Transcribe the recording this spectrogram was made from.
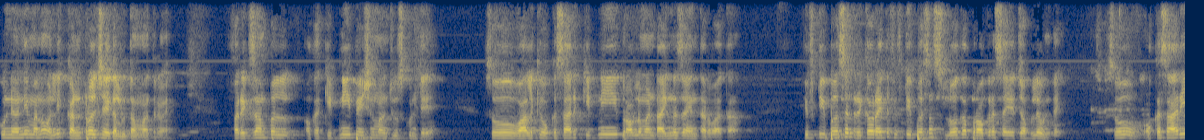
కొన్ని అన్ని మనం ఓన్లీ కంట్రోల్ చేయగలుగుతాం మాత్రమే. ఫర్ ఎగ్జాంపుల్ ఒక కిడ్నీ పేషెంట్ మనం చూసుకుంటే సో వాళ్ళకి ఒకసారి కిడ్నీ ప్రాబ్లమ్ అని డయాగ్నోజ్ అయిన తర్వాత ఫిఫ్టీ పర్సెంట్ రికవర్ అయితే ఫిఫ్టీ పర్సెంట్ స్లోగా ప్రోగ్రెస్ అయ్యే జబ్బులే ఉంటాయి. సో ఒకసారి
